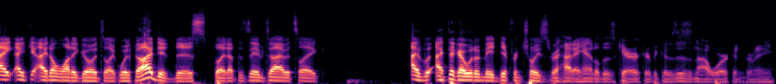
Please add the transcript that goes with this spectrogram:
I, I, I don't want to go into like what if I did this, but at the same time, it's like I, w- I think I would have made different choices for how to handle this character because this is not working for me.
